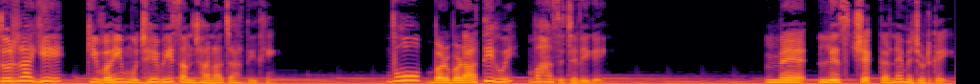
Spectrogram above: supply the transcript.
तुर्रा ये कि वही मुझे भी समझाना चाहती थी। वो बड़बड़ाती हुई वहाँ से चली गई। मैं लिस्ट चेक करने में जुट गई।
